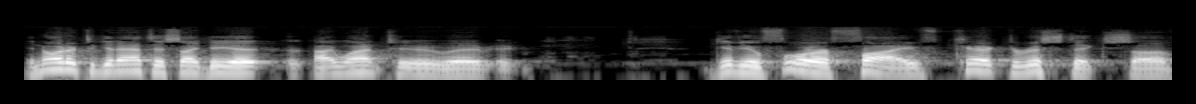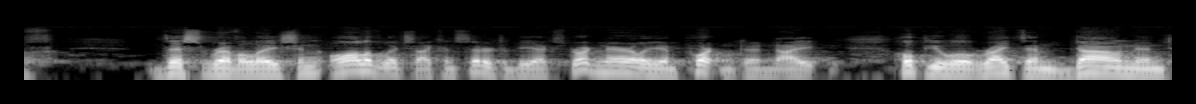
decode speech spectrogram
in order to get at this idea, I want to uh, give you four or five characteristics of this revelation, all of which I consider to be extraordinarily important, and I hope you will write them down and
